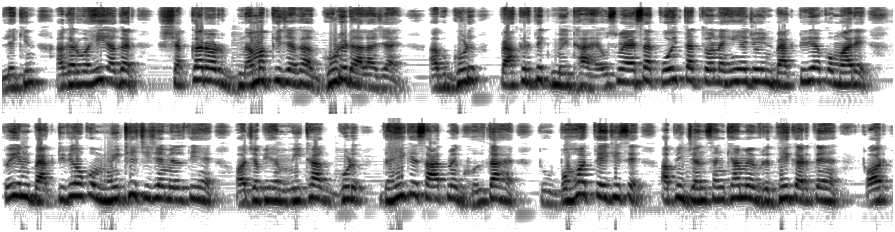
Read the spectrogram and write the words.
लेकिन अगर वही अगर शक्कर और नमक की जगह गुड़ डाला जाए, अब गुड़ प्राकृतिक मीठा है, उसमें ऐसा कोई तत्व नहीं है जो इन बैक्टीरिया को मारे। तो इन बैक्टीरिया को मीठी चीज़ें मिलती हैं, और जब यह मीठा गुड़ दही के साथ में घुलता है तो बहुत तेज़ी से अपनी जनसंख्या में वृद्धि करते हैं, और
